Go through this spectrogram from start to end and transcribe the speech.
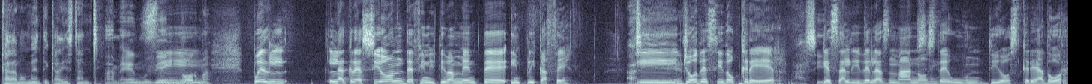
cada momento y cada instante. Amén, muy bien, Sí. Norma. Pues la creación definitivamente implica fe. Así y es. yo decido creer Así que salí de las manos Sí. de un Dios creador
